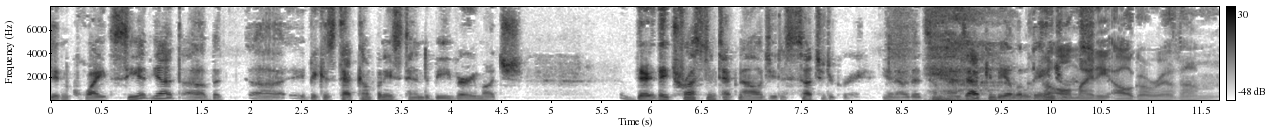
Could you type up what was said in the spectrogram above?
didn't quite see it yet, uh, but uh, because tech companies tend to be very much they they trust in technology to such a degree, you know, that sometimes that can be a little dangerous. The almighty algorithm.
